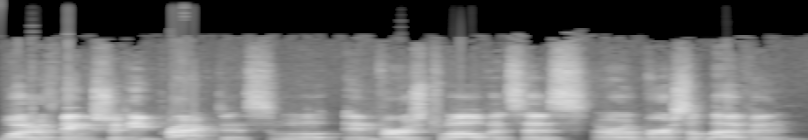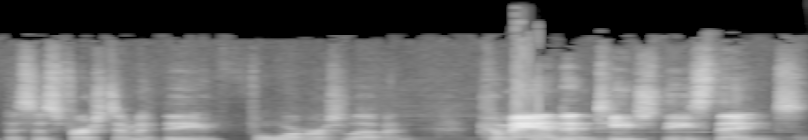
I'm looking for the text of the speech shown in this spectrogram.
What are things should he practice? Well, in verse 12 it says, or verse 11, this is 1 Timothy 4, verse 11. Command and teach these things.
